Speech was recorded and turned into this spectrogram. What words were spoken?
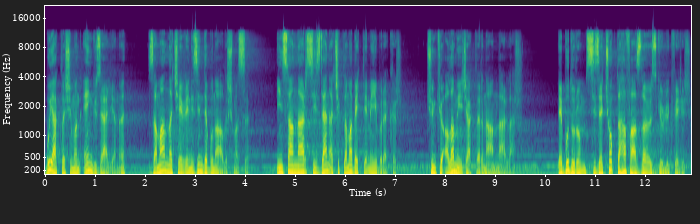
Bu yaklaşımın en güzel yanı, zamanla çevrenizin de buna alışması. İnsanlar sizden açıklama beklemeyi bırakır. Çünkü alamayacaklarını anlarlar. Ve bu durum size çok daha fazla özgürlük verir.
